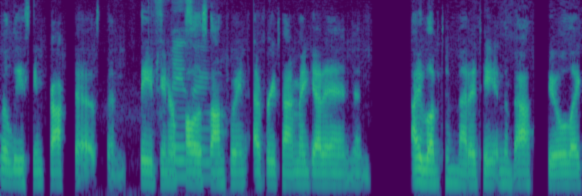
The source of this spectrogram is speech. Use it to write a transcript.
releasing practice and saging or palo santoing every time I get in. And I love to meditate in the bath too. Like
